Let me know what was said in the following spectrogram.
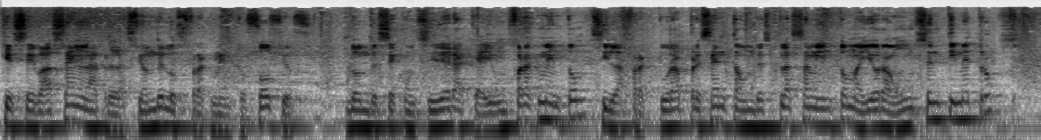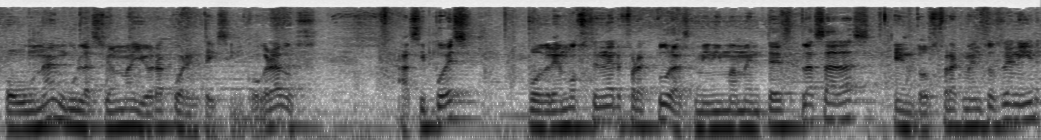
que se basa en la relación de los fragmentos óseos, donde se considera que hay un fragmento si la fractura presenta un desplazamiento mayor a un centímetro o una angulación mayor a 45 grados. Así pues, podremos tener fracturas mínimamente desplazadas en dos fragmentos de NIR,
